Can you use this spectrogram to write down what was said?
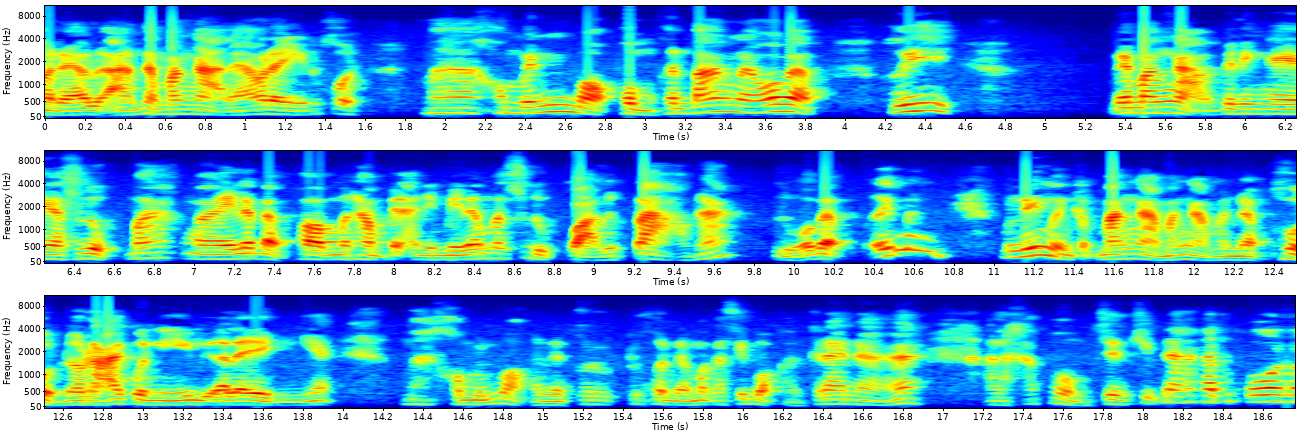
มาแล้วหรืออ่านแต่มังงะแล้วอะไรอย่างงี้ทุกคนมาคอมเมนต์บอกผมกันบ้างนะว่าแบบ เฮ้ย ในมังงะมันเป็นยังไงอะสนุกมากไหมแล้วแบบพอมาทำเป็นอนิเมะแล้วมันสนุกกว่าหรือเปล่านะ หรือว่าแบบเอ้ยมันมันไม่เหมือนกับมังงะมังงะมันแบบโหดร้ายกว่านี้หรืออะไรอย่างเงี้ยมาคอมเมนต์บอกกันเลยทุกคนนะมากระซิบบอกกันก็ได้นะเอาละครับผมเจอกันคลิปหน้าครับทุกคน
